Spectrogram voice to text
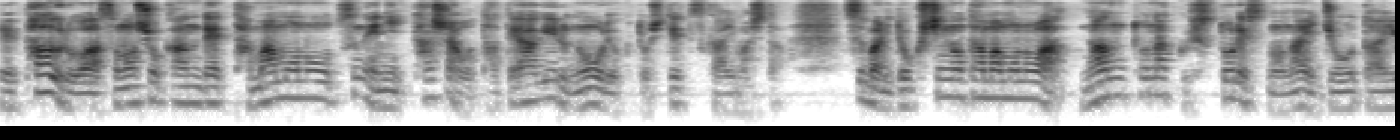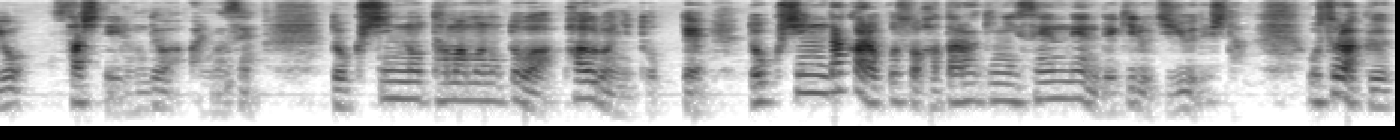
えパウロはその書簡で賜物を常に他者を立て上げる能力として使いました。つまり、独身の賜物は、なんとなくストレスのない状態を指しているのではありません。独身の賜物とは、パウロにとって、独身だからこそ働きに専念念できる自由でした。おそらく、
